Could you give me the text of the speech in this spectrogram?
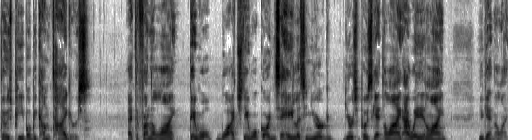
those people become tigers at the front of the line they will watch, they will guard and say, "Hey, listen, you're you're supposed to get in the line. I waited in line. You get in the line."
